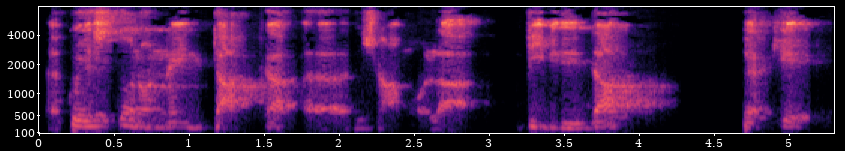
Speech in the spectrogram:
eh, questo non ne intacca eh, diciamo, la vividità, perché, eh,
